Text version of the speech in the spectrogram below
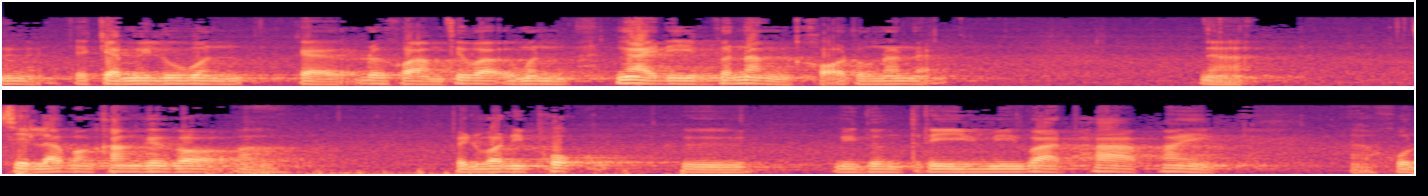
นั่นเนี่ยแต่แกไม่รู้มันแกด้วยความที่ว่าเออมันง่ายดีก็นั่งขอตรงนั้นแหละนะเสร็จแล้วบางครั้งแกก็เป็นวันิพกคือมีดนตรีมีวาดภาพให้คน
